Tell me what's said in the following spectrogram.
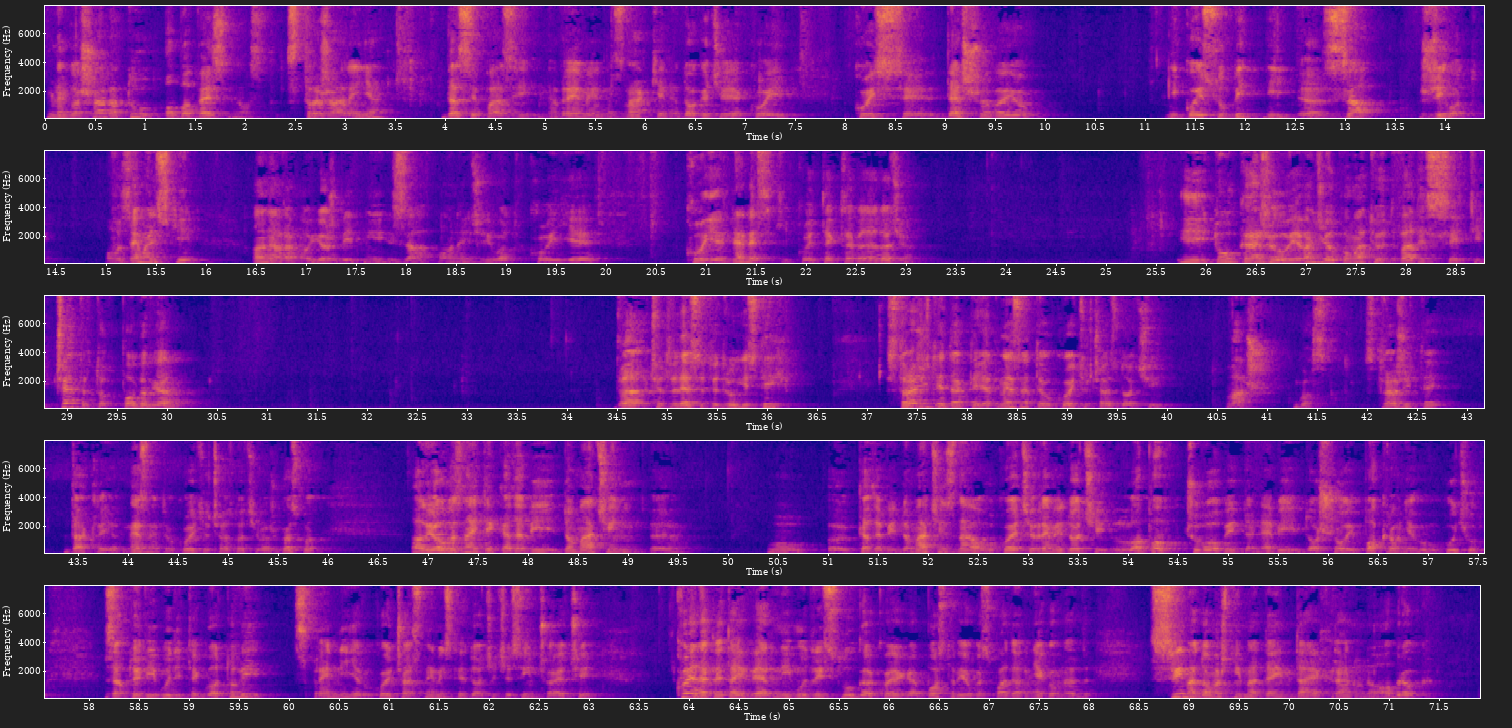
naglašava tu obaveznost stražarenja da se pazi na vreme, na znake, na događaje koji, koji se dešavaju i koji su bitni e, za život ovozemaljski, a naravno još bitniji za onaj život koji je, koji je nebeski, koji tek treba da dođe. I tu kaže u Evanđelju po Mateju 24. poglavlja 42. stih Stražite, dakle, jer ne znate u koji će čas doći vaš gospod. Stražite, dakle, jer ne znate u koji će čas doći vaš gospod, ali ovo znajte kada bi domaćin e, u, e, kada bi domaćin znao u koje će vreme doći lopov, čuvao bi da ne bi došao i pokrao njegovu kuću, zato i vi budite gotovi, spremni, jer u koji čas ne mislite doći će sin čoveči, Ko je dakle taj verni i mudri sluga kojega postavio gospodar njegov nad svima domašnjima da im daje hranu na obrok?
